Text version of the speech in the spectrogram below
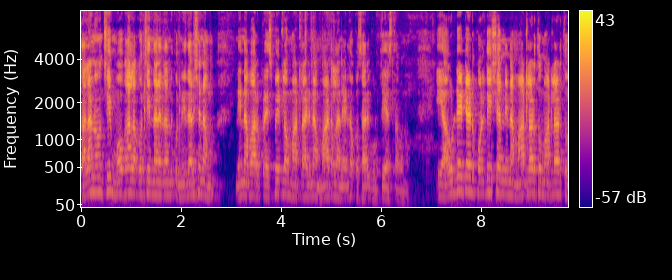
తల నుంచి మోకాళ్ళకు వచ్చింది అనేందుకు నిదర్శనం నిన్న వారు ప్రెస్ మీట్లో మాట్లాడిన మాటలు అనేది ఒకసారి గుర్తు చేస్తాను ఈ అవుట్డేటెడ్ పొలిటీషియన్ నిన్న మాట్లాడుతూ మాట్లాడుతూ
